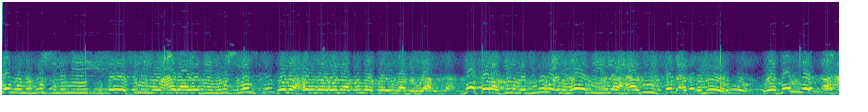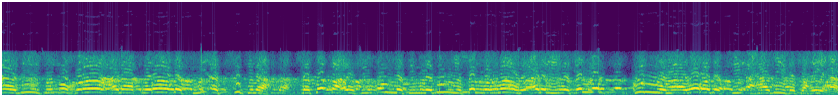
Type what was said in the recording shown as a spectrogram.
دم المسلم سيسيل على يد المسلم ولا حول ولا قوة إلا بالله. ذكر في مجموع هذه الأحاديث سبعة أمور ودلت أحاديث أخرى على قرابة مئة فتنة ستقع في أمة النبي صلى الله عليه وسلم كلها أحاديث صحيحة.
